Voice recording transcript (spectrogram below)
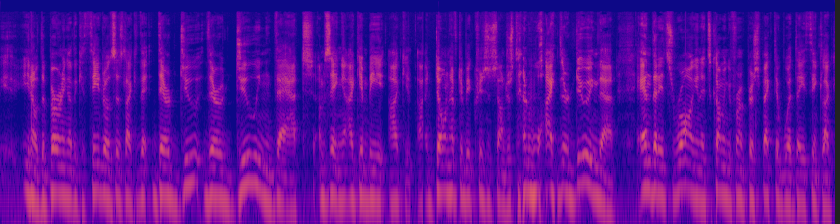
You know, the burning of the cathedrals is like they- they're do they're doing that. I'm saying I can be I can, I don't have to be a Christian to understand why they're doing that and that it's wrong and it's coming from a perspective what they think like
